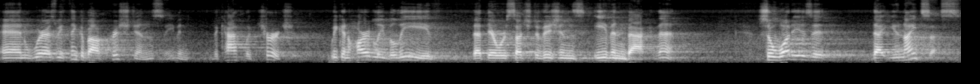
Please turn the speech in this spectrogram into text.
And whereas we think about Christians, even the Catholic Church, we can hardly believe that there were such divisions even back then. So, what is it that unites us?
